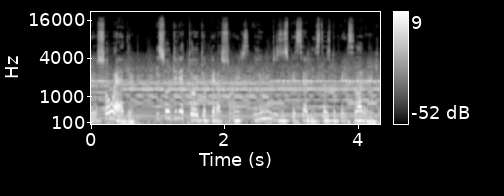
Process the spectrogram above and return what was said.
eu sou o Éder e sou diretor de operações e um dos especialistas do Pense Laranja.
